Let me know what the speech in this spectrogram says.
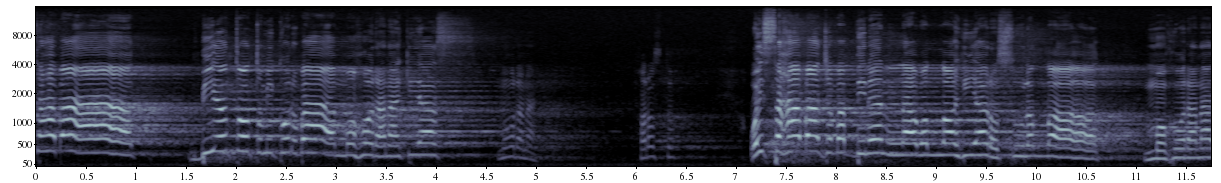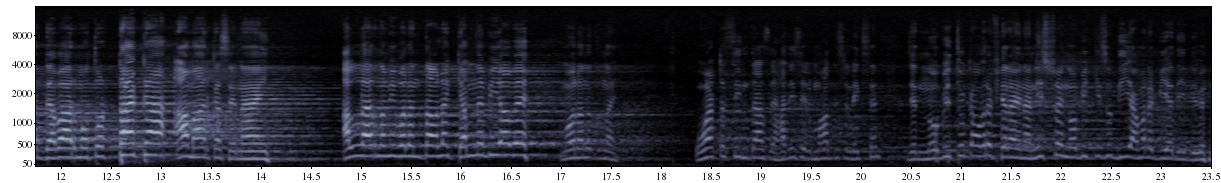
সাহাবা, বিয়ে তো তুমি করবা, মোহরানা কি আস? মোহরানা, ফরজ তো। ওই সাহাবা জবাব দিলেন, লা ওয়াল্লাহি ইয়া রাসূলুল্লাহ, মোহরানা দেওয়ার মতো টাকা আমার কাছে নাই। আল্লাহর নবী বলেন, তাহলে কেমনে বিয়ে হবে? মোহরানা তো নাই। ও একটা চিন্তা আছে, হাদিসের মহাদিসে লিখছেন যে, নবী তো কাউরে ফেরায় না, নিশ্চয় নবী কিছু দিয়ে আমরা বিয়ে দিয়ে দিবেন।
